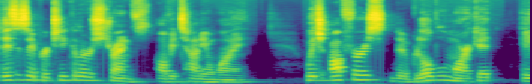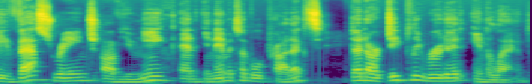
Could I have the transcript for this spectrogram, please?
this is a particular strength of Italian wine, which offers the global market a vast range of unique and inimitable products that are deeply rooted in the land.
